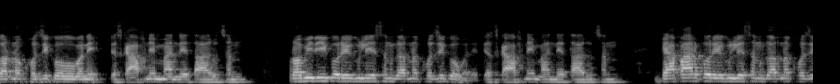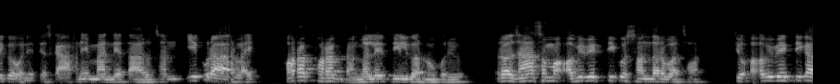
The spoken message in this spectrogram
गर्न खोजेको हो भने त्यसका आफ्नै मान्यताहरू छन्। प्रविधिको रेगुलेसन गर्न खोजेको हो भने त्यसका आफ्नै मान्यताहरू छन्। व्यापारको रेगुलेसन गर्न खोजेको भने त्यसका आफ्नै मान्यताहरू छन्। यी कुराहरूलाई फरक फरक ढङ्गले डिल गर्नु पर्यो। र जहाँसम्म अभिव्यक्तिको सन्दर्भ छ त्यो अभिव्यक्तिका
